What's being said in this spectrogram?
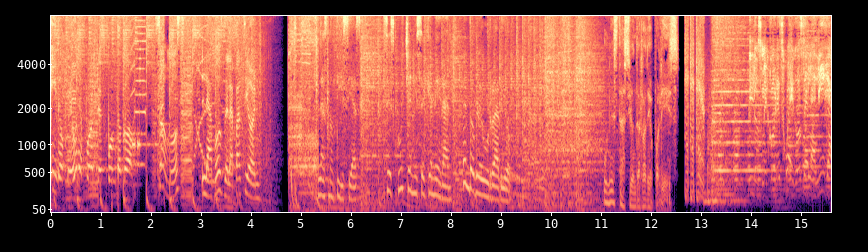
y wdeportes.com. Somos la voz de la pasión. Las noticias se escuchan y se generan en W Radio. Una estación de Radiopolis. Los mejores juegos de la Liga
